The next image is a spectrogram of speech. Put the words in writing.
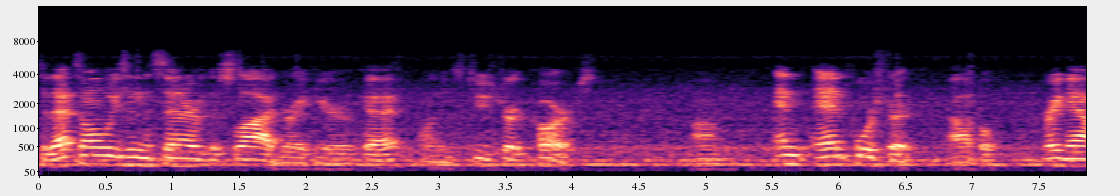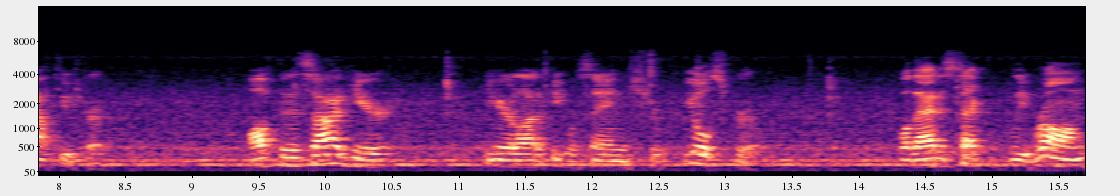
So that's always in the center of the slide right here, okay, on these two-stroke carbs. Um, and, and four-stroke, uh, but right now two-stroke. Off to the side here, you hear a lot of people saying it's your fuel screw. Well, that is technically wrong.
